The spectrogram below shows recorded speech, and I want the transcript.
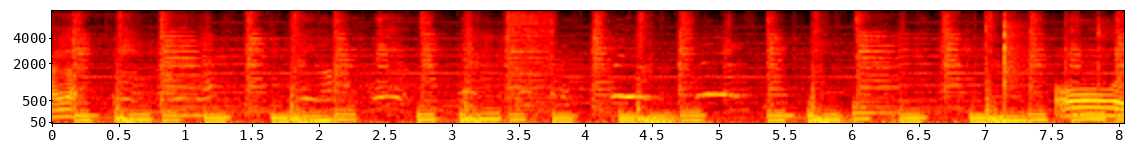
มาอีกแล้วมาอีกแล้วโอ้ย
